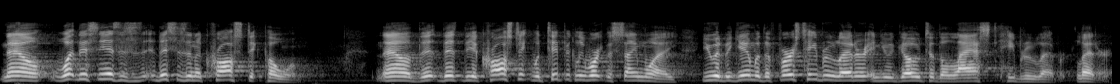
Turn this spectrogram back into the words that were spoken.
Now, what this is, is this is an acrostic poem. Now, the, the, the, acrostic would typically work the same way. You would begin with the first Hebrew letter and you would go to the last Hebrew letter.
